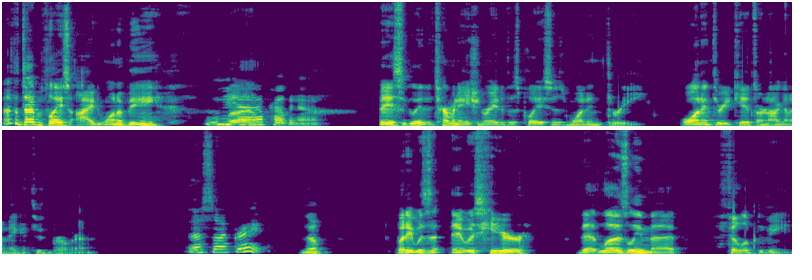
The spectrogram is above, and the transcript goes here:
Not the type of place I'd want to be. Yeah, probably not. Basically, the termination rate of this place is one in three. One in three kids are not going to make it through the program. That's not great. Nope. But it was it was here that Leslie met Philip Devine.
